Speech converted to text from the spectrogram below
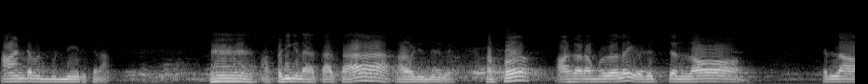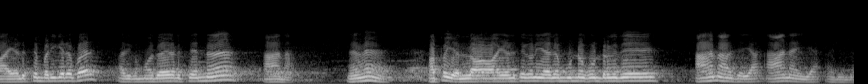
ஆண்டவன் முன்னே இருக்கிறான். ஆஹ், அப்படிங்களா தாத்தா? அப்படின்னாரு. அப்போ அகர முதல்ல எழுத்தெல்லாம். எல்லா எழுத்தும் படிக்கிறப்ப அதுக்கு முதல் எழுத்து என்ன? ஆனா. என்ன? அப்ப எல்லா எழுத்துக்களும் எதை முன்ன கொண்டிருக்குது? ஆனா ஐயா ஆனா ஐயா அப்படின்னு.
